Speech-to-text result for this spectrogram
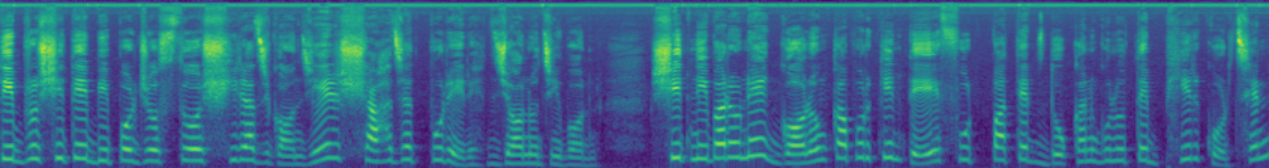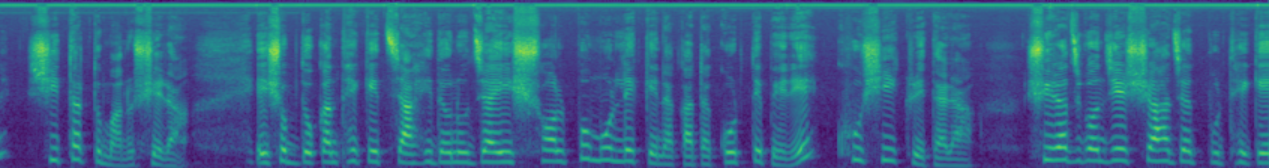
তীব্র শীতে বিপর্যস্ত সিরাজগঞ্জের শাহজাদপুরের জনজীবন। শীত নিবারণে গরম কাপড় কিনতে ফুটপাতের দোকানগুলোতে ভিড় করছেন শীতার্ত মানুষেরা। এসব দোকান থেকে চাহিদা অনুযায়ী স্বল্প মূল্যে কেনাকাটা করতে পেরে খুশি ক্রেতারা। সিরাজগঞ্জের শাহজাদপুর থেকে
